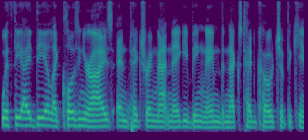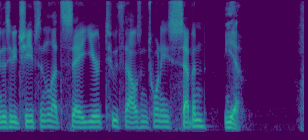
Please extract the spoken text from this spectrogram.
with the idea, like closing your eyes and picturing Matt Nagy being named the next head coach of the Kansas City Chiefs in, let's say, year 2027? Yeah.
